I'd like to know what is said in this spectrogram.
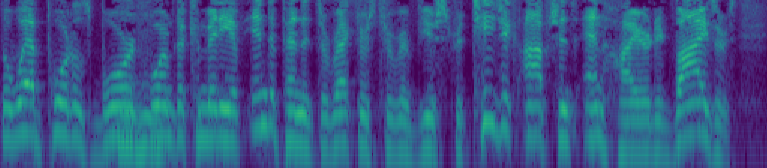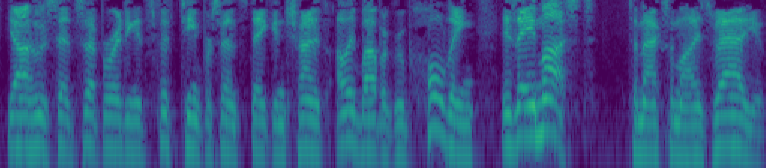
The web portal's board mm-hmm. formed a committee of independent directors to review strategic options and hired advisors. Yahoo said separating its 15% stake in China's Alibaba Group holding is a must to maximize value.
